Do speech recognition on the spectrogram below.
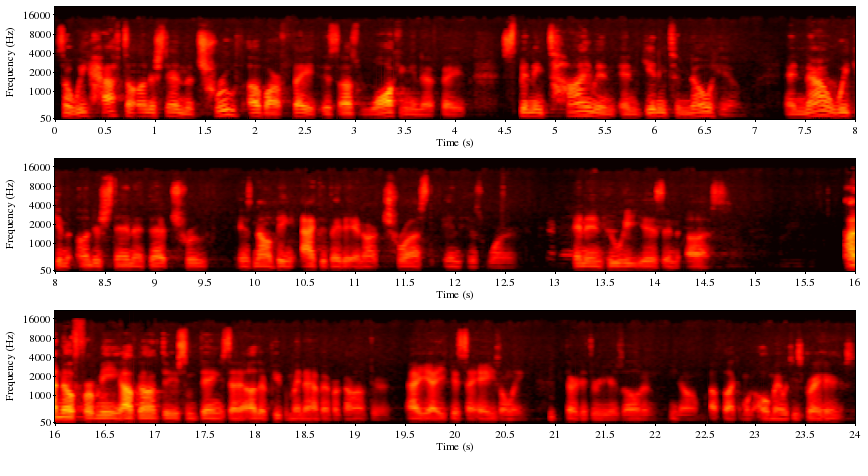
So we have to understand the truth of our faith is us walking in that faith, spending time in and getting to know Him. And now we can understand that that truth is now being activated in our trust in His Word and in who He is in us. I know for me, I've gone through some things that other people may not have ever gone through. Uh, yeah, you could say, hey, he's only 33 years old, and you know, I feel like I'm an old man with these gray hairs.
